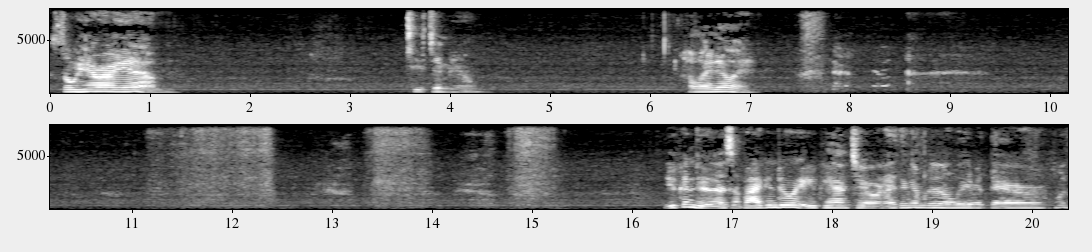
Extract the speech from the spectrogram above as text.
So here I am. teaching him. How am I doing? You can do this. If I can do it, you can too. And I think I'm going to leave it there. What?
